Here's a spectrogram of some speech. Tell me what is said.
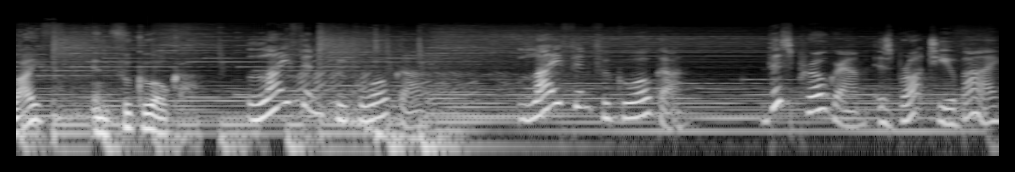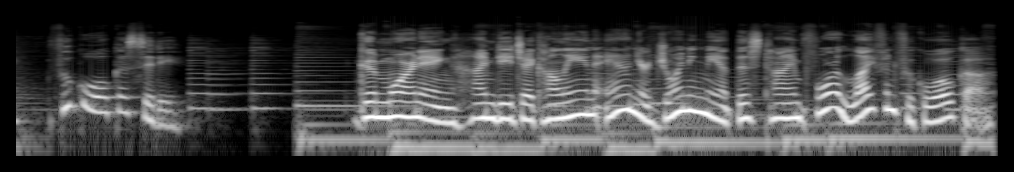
Life in Fukuoka. Life in Fukuoka. Life in Fukuoka. This program is brought to you by Fukuoka City. Good morning. I'm DJ Colleen, and you're joining me at this time for Life in Fukuoka.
